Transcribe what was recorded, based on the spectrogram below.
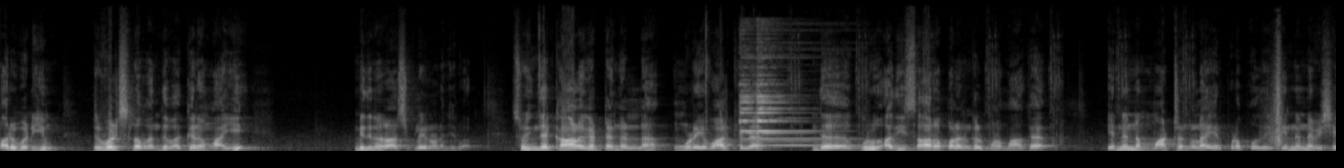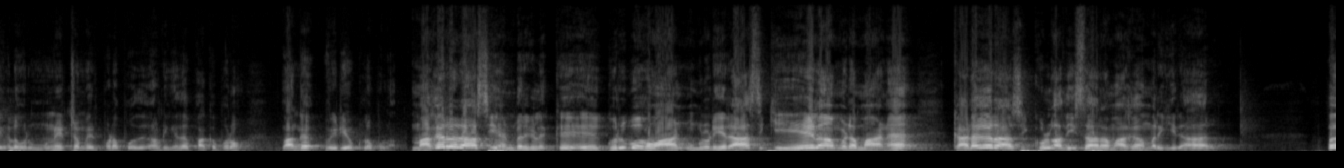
மறுபடியும் ரிவல்ஸில் வந்து வக்கரமாகி மிதுன ராசிக்குள்ளே நுழைஞ்சிருவார். ஸோ இந்த காலகட்டங்களில் உங்களுடைய வாழ்க்கையில் இந்த குரு அதிசார பலன்கள் மூலமாக என்னென்ன மாற்றங்கள்லாம் ஏற்பட போகுது என்னென்ன விஷயங்களில் ஒரு முன்னேற்றம் ஏற்பட போகுது அப்படிங்கிறத பார்க்க போகிறோம் வாங்க வீடியோக்குள்ளே போகலாம் மகர ராசி அன்பர்களுக்கு குரு பகவான் உங்களுடைய ராசிக்கு ஏழாம் இடமான கடக ராசிக்குள் அதிசாரமாக அமர்கிறார். இப்போ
